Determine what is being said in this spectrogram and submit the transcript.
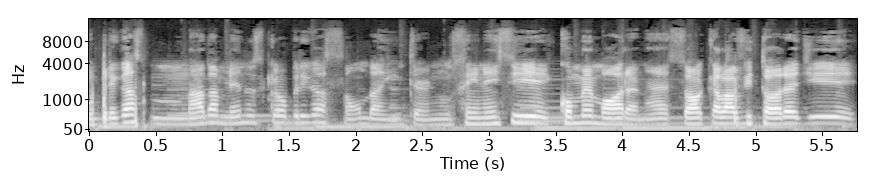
obrigação, nada menos que a obrigação da Inter. Não sei nem se comemora, né? Só aquela vitória de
